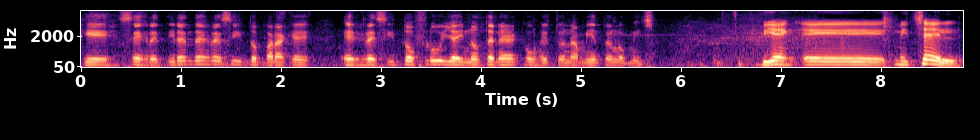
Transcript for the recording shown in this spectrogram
que se retiren del recinto para que el recinto fluya y no tener congestionamiento en lo mismo. Bien, eh, Michelle,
